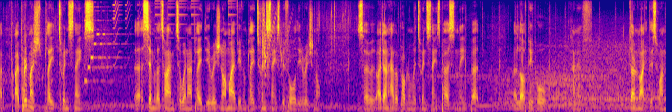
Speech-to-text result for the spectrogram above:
I, I pretty much played Twin Snakes at a similar time to when I played the original. I might have even played Twin Snakes before the original. So I don't have a problem with Twin Snakes personally, but a lot of people kind of don't like this one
